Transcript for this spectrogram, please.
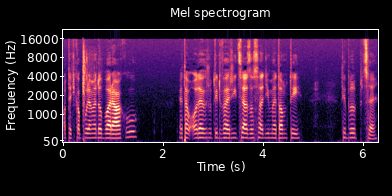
A teďka půjdeme do baráku. Já tam odevřu ty dveříce a zasadíme tam ty, ty blbce.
